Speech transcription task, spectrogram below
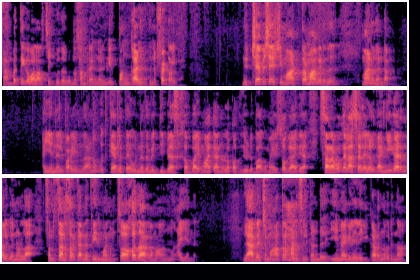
സാമ്പത്തിക വളർച്ചയ്ക്ക് ഉതകുന്ന സംരംഭങ്ങളിൽ പങ്കാളിത്തത്തിന് ഫെഡറൽ ബാങ്ക്. നിക്ഷേപശേഷി മാത്രമാകരുത് മാനദണ്ഡം. ഐ എൻ എൽ പറയുന്നതാണ് കേരളത്തെ ഉന്നത വിദ്യാഭ്യാസ ഹബ്ബായി മാറ്റാനുള്ള പദ്ധതിയുടെ ഭാഗമായി സ്വകാര്യ സർവകലാശാലകൾക്ക് അംഗീകാരം നൽകാനുള്ള സംസ്ഥാന സർക്കാരിന്റെ തീരുമാനം സ്വാഗതാർഹമാണെന്ന് ഐ എൻ എൽ. ലാഭേച്ഛ മാത്രം മനസ്സിൽ കണ്ട് ഈ മേഖലയിലേക്ക് കടന്നു വരുന്ന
